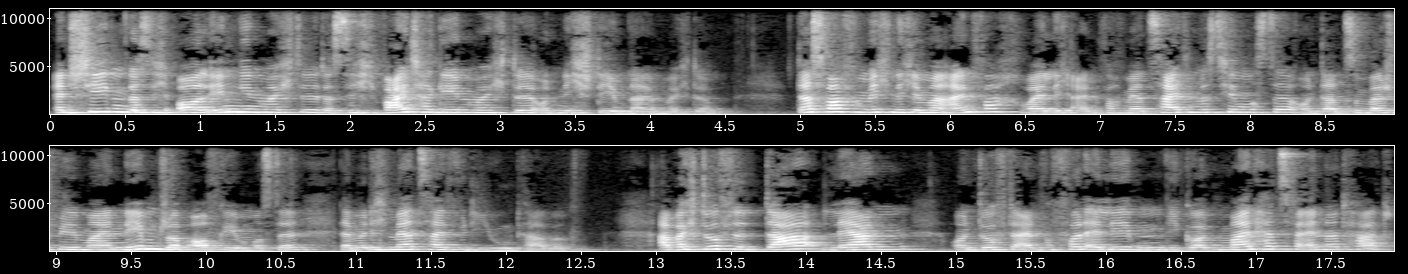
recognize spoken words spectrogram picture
entschieden, dass ich all in gehen möchte, dass ich weitergehen möchte und nicht stehen bleiben möchte. Das war für mich nicht immer einfach, weil ich einfach mehr Zeit investieren musste und dann zum Beispiel meinen Nebenjob aufgeben musste, damit ich mehr Zeit für die Jugend habe. Aber ich durfte da lernen, und durfte einfach voll erleben, wie Gott mein Herz verändert hat,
